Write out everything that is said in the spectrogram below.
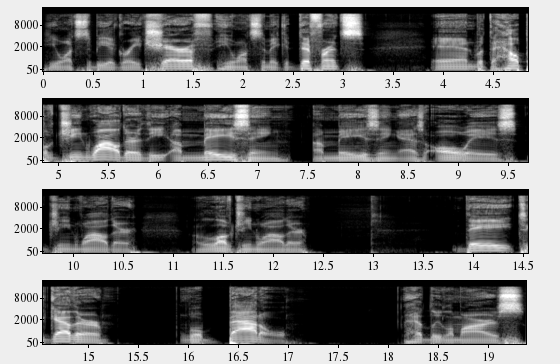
He wants to be a great sheriff. He wants to make a difference. And with the help of Gene Wilder, the amazing, amazing, as always, Gene Wilder. I love Gene Wilder. They together will battle Hedley Lamar's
